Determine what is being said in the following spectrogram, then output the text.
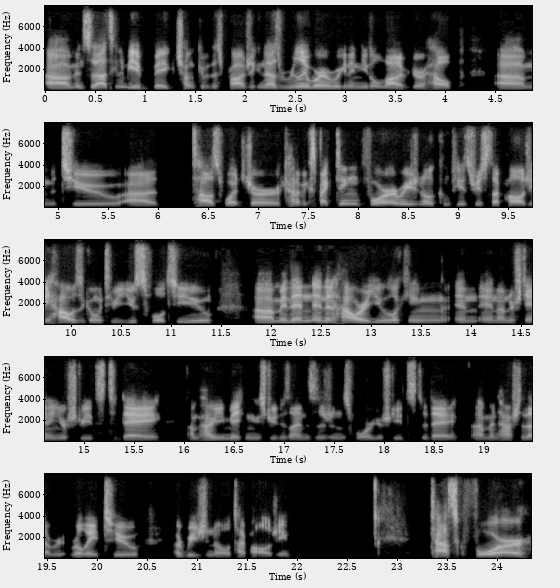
Um, and so that's going to be a big chunk of this project, and that's really where we're going to need a lot of your help um, to uh, tell us what you're kind of expecting for a regional complete streets typology. How is it going to be useful to you? Um, and then and then how are you looking and, and understanding your streets today? Um, how are you making street design decisions for your streets today? Um, and how should that re relate to a regional typology? Task four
